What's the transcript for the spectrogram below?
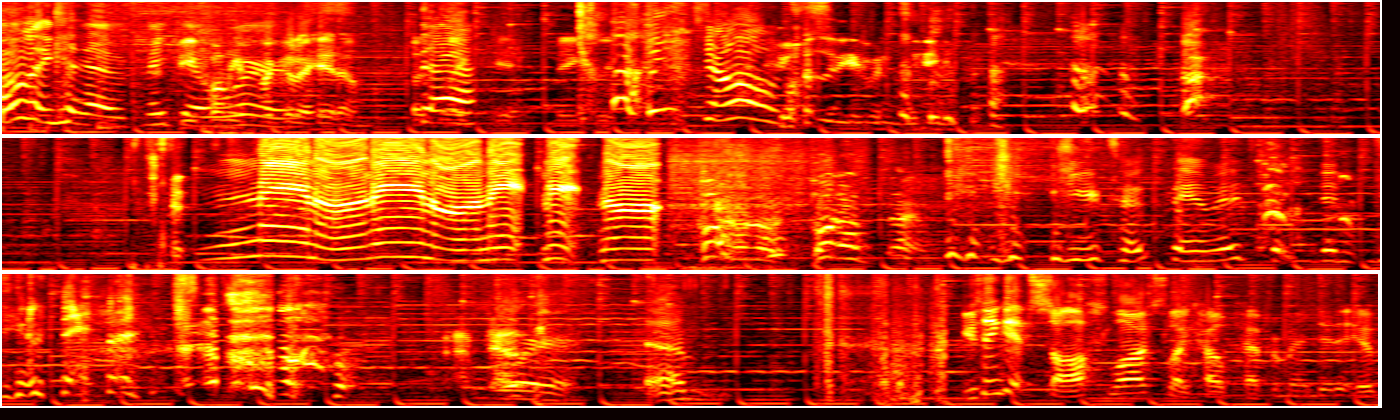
only gonna make be it funny if I could've hit him. But Yeah. like, it makes it. He Don't. wasn't even me. hold on, hold on, you took damage, but you didn't do damage. or, um, You think it soft locks like how Pepperman did it? If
